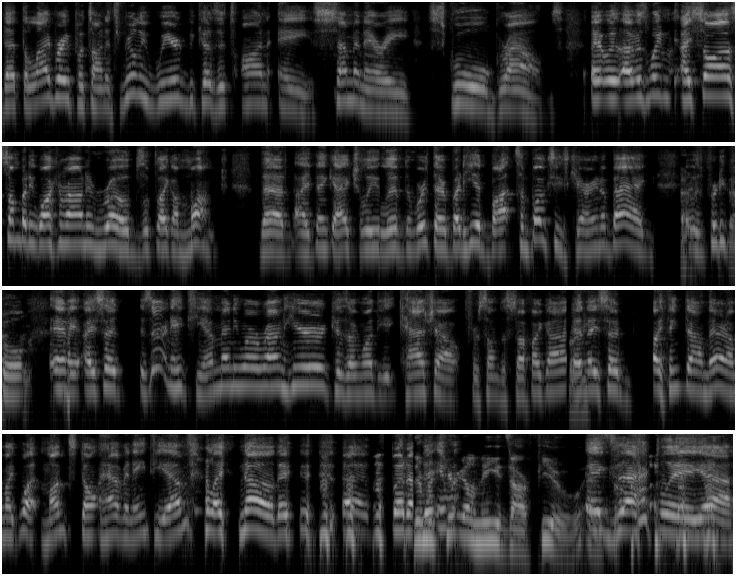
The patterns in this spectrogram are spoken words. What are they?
that the library puts on. It's really weird because it's on a seminary school grounds. It was, I was waiting. I saw somebody walking around in robes, looked like a monk that I think actually lived and worked there, but he had bought some books. He's carrying a bag. It was pretty cool. And I, I said, Is there an ATM anywhere around here? Because I wanted to get cash out for some of the stuff I got. Right. And they said, I think down there. And I'm like, What? Monks don't have an ATM? They're like, No, they, uh, but uh, Their material needs are few. and so- exactly yeah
